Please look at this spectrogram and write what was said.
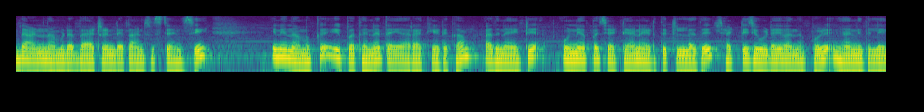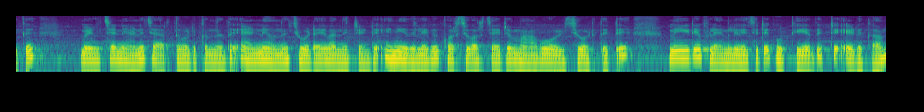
ഇതാണ് നമ്മുടെ ബാറ്ററിന്റെ കൺസിസ്റ്റൻസി. ഇനി നമുക്ക് ഇപ്പോൾ തന്നെ തയ്യാറാക്കിയെടുക്കാം. അതിനായിട്ട് ഉണ്ണിയപ്പ ചട്ടിയാണ് എടുത്തിട്ടുള്ളത്. ചട്ടി ചൂടായി വന്നപ്പോൾ ഞാനിതിലേക്ക് വെളിച്ചെണ്ണയാണ് ചേർത്ത് കൊടുക്കുന്നത്. എണ്ണ ഒന്ന് ചൂടായി വന്നിട്ടുണ്ട്. ഇനി ഇതിലേക്ക് കുറച്ച് കുറച്ചായിട്ട് മാവ് ഒഴിച്ചു കൊടുത്തിട്ട് മീഡിയം ഫ്ലെയിമിൽ വെച്ചിട്ട് കുക്ക് ചെയ്തിട്ട് എടുക്കാം.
